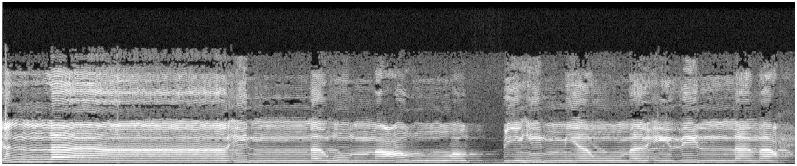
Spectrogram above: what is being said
كلا إنهم عن ربهم يومئذ لمحجوبون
